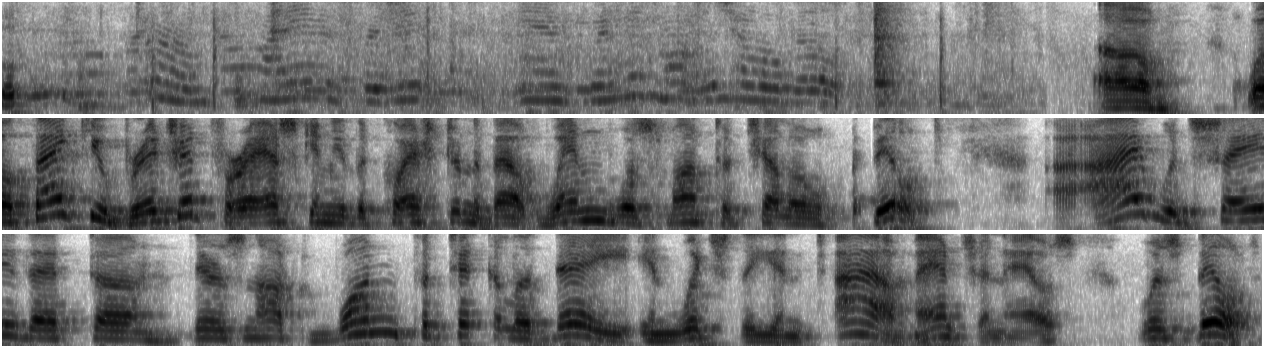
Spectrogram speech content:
Um, my name is Bridget, and when was Monticello built? Uh, well, thank you, Bridget, for asking me the question about when was Monticello built. I would say that uh, there's not one particular day in which the entire mansion house was built,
